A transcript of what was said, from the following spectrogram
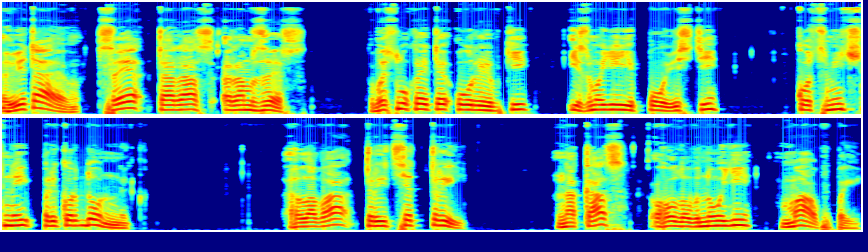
Вітаю! Це Тарас Рамзес. Ви слухаєте уривки із моєї повісті Космічний прикордонник. Глава 33. Наказ головної мавпи.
